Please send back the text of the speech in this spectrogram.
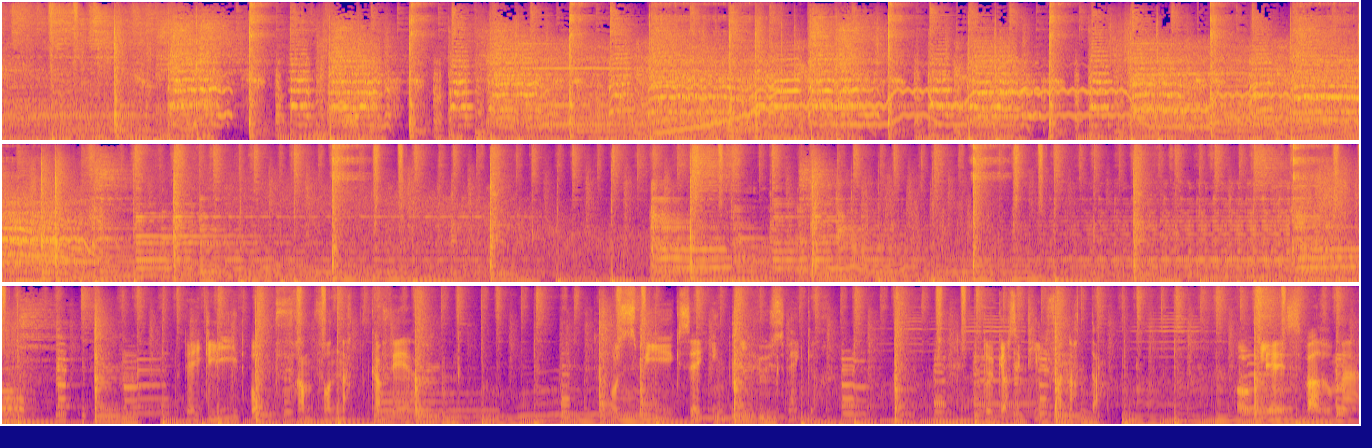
Glid opp framfor nattkafeer og smyg seg inntil husvegger. Drugger seg til for natta og bles varme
